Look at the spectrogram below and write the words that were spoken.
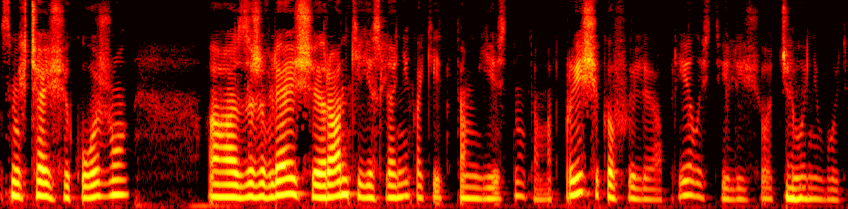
смягчающее кожу, а, заживляющие ранки, если они какие-то там есть, ну там от прыщиков или опрелости или еще от чего-нибудь.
